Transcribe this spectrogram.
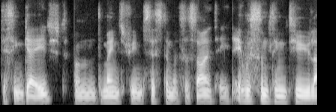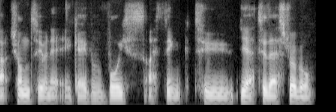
disengaged from the mainstream system of society. It was something to latch onto and it, it gave a voice, I think, to yeah, to their struggle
